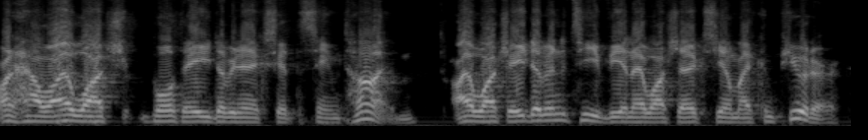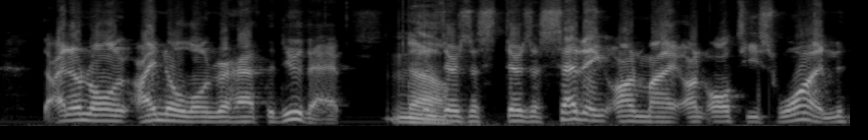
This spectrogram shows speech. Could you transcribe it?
on how I watch both AEW and NXT at the same time. I watch AEW on the TV and I watch NXT on my computer. I don't know. I no longer have to do that no. there's a there's a setting on my on Altice One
